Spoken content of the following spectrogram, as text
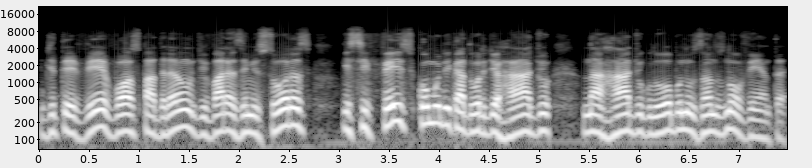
de TV, voz padrão de várias emissoras e se fez comunicador de rádio na Rádio Globo nos anos 90.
